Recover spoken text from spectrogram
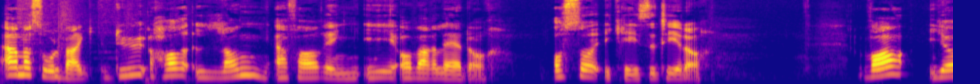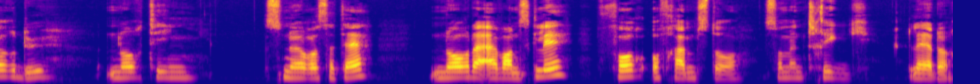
Erna Solberg, du har lang erfaring i å være leder, også i krisetider. Hva gjør du når ting snører seg til, når det er vanskelig, for å fremstå som en trygg leder?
